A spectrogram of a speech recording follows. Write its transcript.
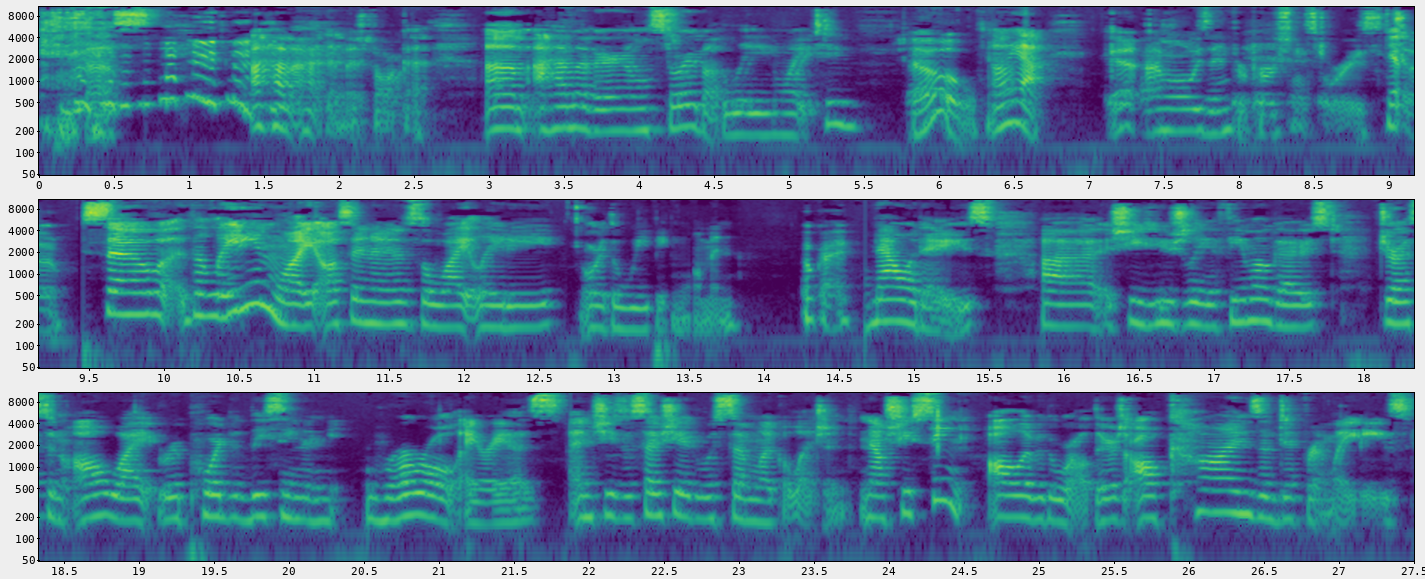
Jesus. I haven't had that much vodka. Um, I have my very own story about the Lady in White too. Oh, Oh yeah. yeah, I'm always in for personal stories. Yep. So So the Lady in White, also known as the White Lady or the Weeping Woman. Okay. Nowadays, uh, she's usually a female ghost dressed in all white, reportedly seen in rural areas, and she's associated with some local legend. Now, she's seen all over the world. There's all kinds of different ladies.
